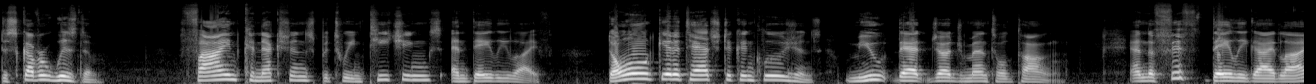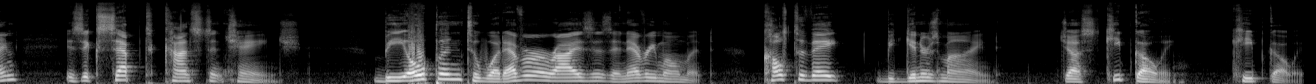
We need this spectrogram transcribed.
discover wisdom. Find connections between teachings and daily life. Don't get attached to conclusions. Mute that judgmental tongue. And the fifth daily guideline is accept constant change. Be open to whatever arises in every moment. Cultivate beginner's mind. Just keep going. Keep going.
